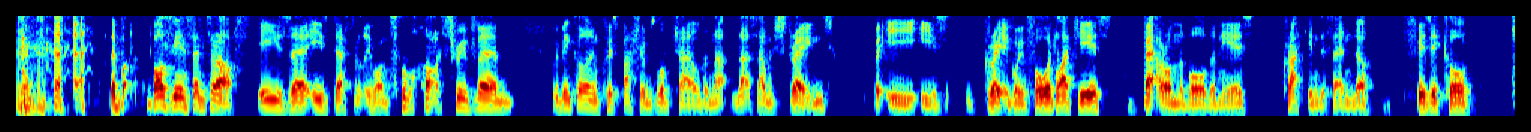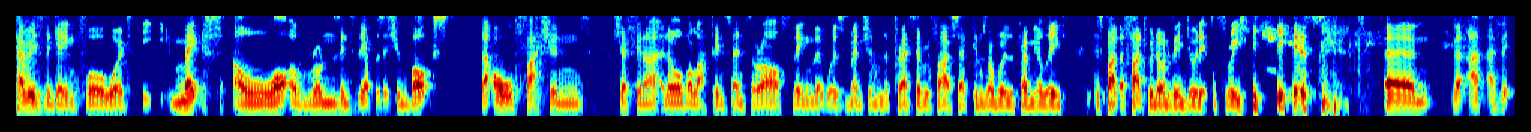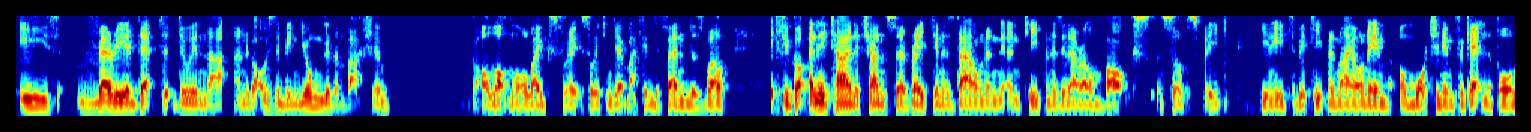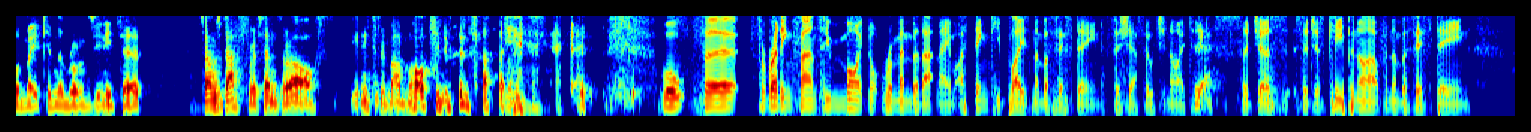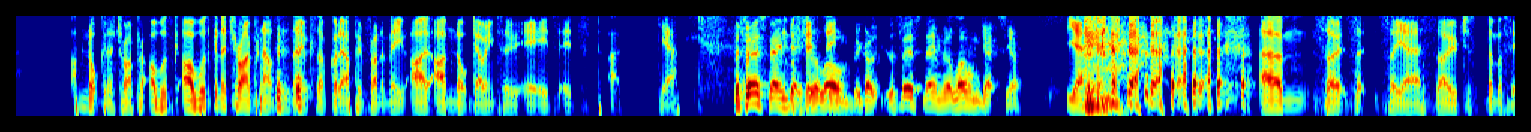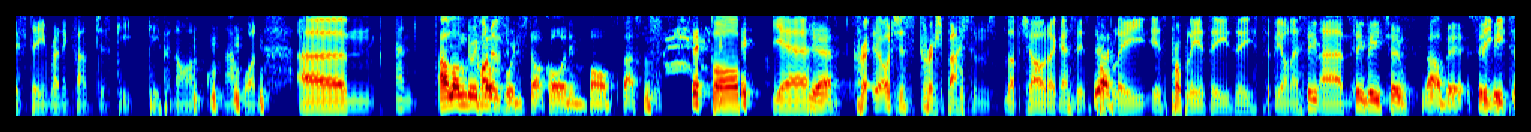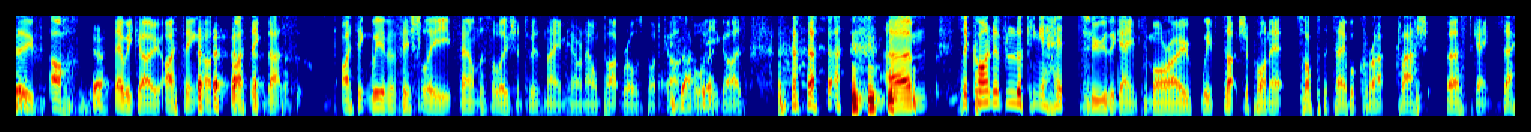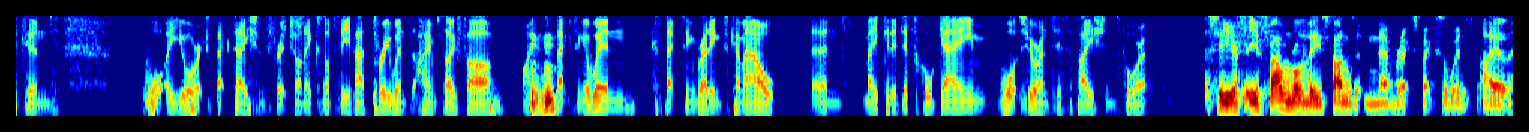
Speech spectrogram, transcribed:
the Bo- Bosnian centre half. He's uh, he's definitely one to watch. We've um, we've been calling him Chris Basham's love child, and that that sounds strange, but he, he's great at going forward like he is. Better on the ball than he is. Cracking defender, physical, carries the game forward. He makes a lot of runs into the opposition box. That old-fashioned Sheffield United overlapping centre half thing that was mentioned in the press every five seconds when we we're in the Premier League, despite the fact we'd only been doing it for three years. Um, but I, I think he's very adept at doing that, and obviously being younger than Basham, got a lot more legs for it, so he can get back and defend as well. If you've got any kind of chance of breaking us down and, and keeping us in our own box, so to speak, you need to be keeping an eye on him and watching him for getting the ball and making the runs. You need to. Sounds daft for a centre half. You need to be mad marking him at times. well, for for Reading fans who might not remember that name, I think he plays number fifteen for Sheffield United. Yes. So just so just keep an eye out for number fifteen. I'm not going to try. I was I was going to try and pronounce his name because I've got it up in front of me. I I'm not going to. It, it's it's uh, yeah The first name gets you alone because the first name alone gets you. yeah. um. So so so yeah. So just number fifteen. Reading fans just keep keep an eye on, on that one. Um. And How long do we go of- before you start calling him Bob? That's the thing. Bob. Yeah. yeah. Or just Chris Basham's love child. I guess it's Yeah. probably it's probably as easy to be honest. C- um, CB2. That'll be it. CB2. Oh, Yeah. There we go. I think I, I think that's. I think we have officially found the solution to his name here on Elm Park Rolls podcast for you guys. um, so, kind of looking ahead to the game tomorrow, we've touched upon it. Top of the table cra- clash, first against second. What are your expectations for it, Johnny? Because obviously you've had three wins at home so far. Are you Mhm. expecting a win? Expecting Reading to come out and make it a difficult game? What's your anticipations for it? See, you, you found one of these fans that never expects a win. I,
